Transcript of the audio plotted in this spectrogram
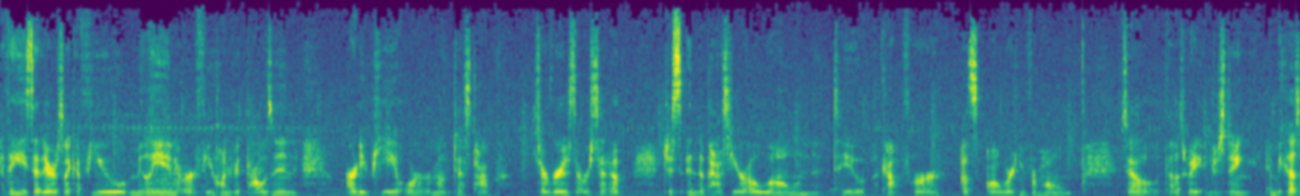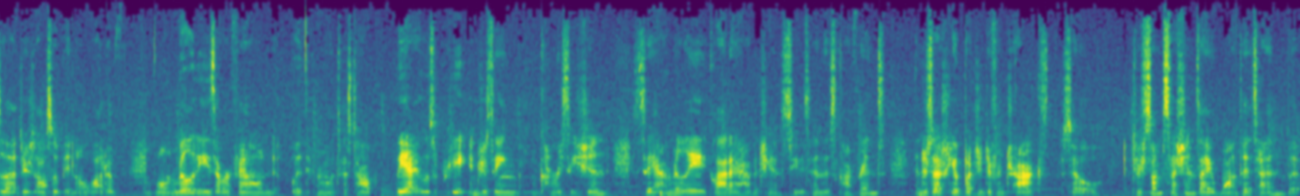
I think he said there was like a few million or a few hundred thousand RDP or remote desktop servers that were set up just in the past year alone to account for us all working from home. So that was pretty interesting. And because of that, there's also been a lot of vulnerabilities that were found with remote desktop. But yeah, it was a pretty interesting conversation. So yeah, I'm really glad I have a chance to attend this conference. And there's actually a bunch of different tracks. So there's some sessions I want to attend, but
